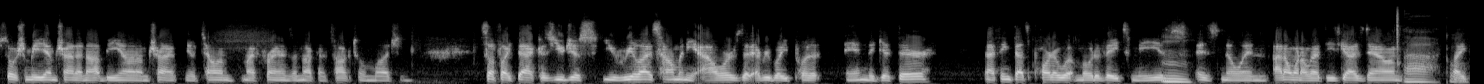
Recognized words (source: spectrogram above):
social media i'm trying to not be on i'm trying you know telling my friends i'm not going to talk to them much and stuff like that because you just you realize how many hours that everybody put in to get there and i think that's part of what motivates me is is knowing i don't want to let these guys down Ah, cool. like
